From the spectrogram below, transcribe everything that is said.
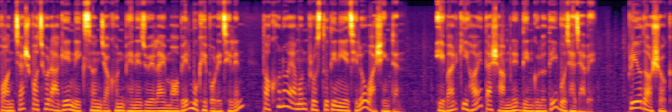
পঞ্চাশ বছর আগে নিক্সন যখন ভেনেজুয়েলায় মবের মুখে পড়েছিলেন তখনও এমন প্রস্তুতি নিয়েছিল ওয়াশিংটন। এবার কি হয় তা সামনের দিনগুলোতেই বোঝা যাবে। প্রিয় দর্শক,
